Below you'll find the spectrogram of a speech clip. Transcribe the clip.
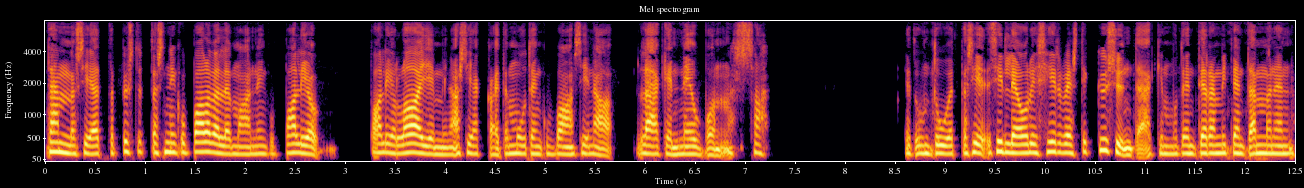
tämmöisiä, että pystyttäisiin niin kuin palvelemaan niin kuin paljon, paljon laajemmin asiakkaita muuten kuin vaan siinä lääkeneuvonnassa. Ja tuntuu, että sille olisi hirveästi kysyntääkin, mutta en tiedä, miten tämmöinen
